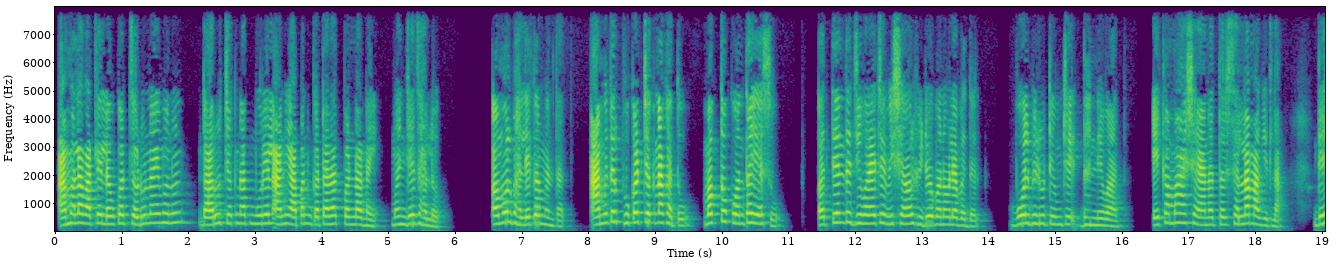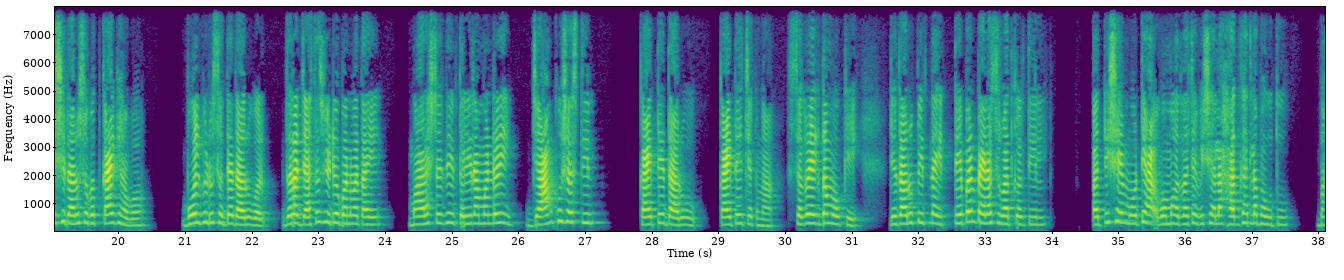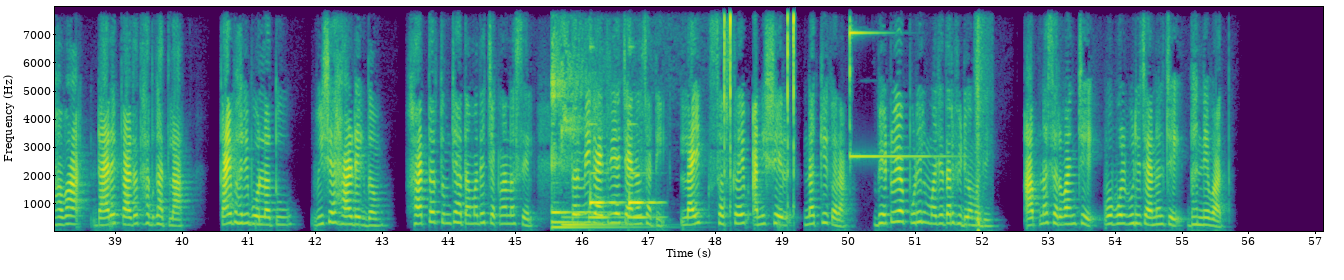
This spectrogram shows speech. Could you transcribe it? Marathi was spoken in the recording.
आम्हाला वाटले लवकर चढू नये म्हणून दारू चकनात मुरेल आणि आपण गटारात पडणार नाही. म्हणजे झालं. अमोल भालेकर म्हणतात आम्ही तर फुकट चकना खातो. मग तो कोणताही असो. अत्यंत जिव्हाळ्याच्या विषयावर व्हिडिओ बनवल्याबद्दल बोल भिडू टीमचे धन्यवाद. एका महाशयानं तर सल्ला मागितला देशी दारूसोबत काय घ्यावं? बोल भिडू सध्या दारूवर. जरा जास्तच व्हिडिओ बनवत आहे. महाराष्ट्रातील तळीरा मंडळी जाम खुश असतील. काय ते दारू काय ते चकना सगळे एकदम ओके. जे दारू पित नाहीत ते पण प्यायला सुरुवात करतील. अतिशय मोठ्या व महत्त्वाच्या विषयाला हात घातला भाऊ तू. भावा डायरेक्ट काळजात हात घातला. काय भारी बोलला तू. विषय हार्ड एकदम. हात तर तुमच्या हातामध्ये चकना नसेल. तर मी गायत्री या चॅनलसाठी लाईक सबस्क्राईब आणि शेअर नक्की करा. भेटूया पुढील मजेदार व्हिडिओमध्ये आपणा सर्वांचे व बोलबुडी चॅनलचे धन्यवाद.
